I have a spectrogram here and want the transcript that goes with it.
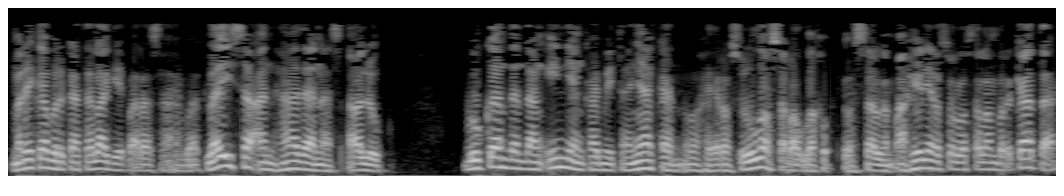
Mereka berkata lagi para sahabat, "Laisa an hadza nas'aluk." Bukan tentang ini yang kami tanyakan wahai Rasulullah sallallahu alaihi wasallam. Akhirnya Rasulullah SAW berkata,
